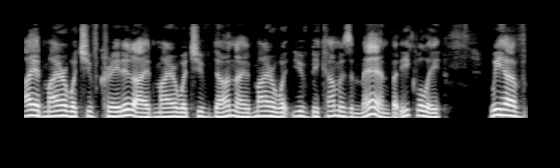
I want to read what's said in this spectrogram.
I admire what you've created. I admire what you've done. I admire what you've become as a man. But equally, we have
